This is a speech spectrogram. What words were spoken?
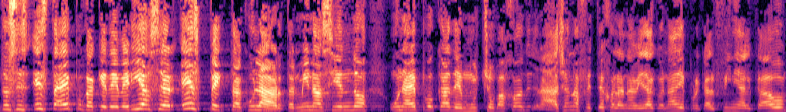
Entonces, esta época que debería ser espectacular termina siendo una época de mucho bajón. Ah, yo no festejo la Navidad con nadie porque al fin y al cabo,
